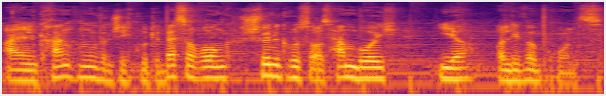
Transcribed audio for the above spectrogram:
Allen Kranken wünsche ich gute Besserung. Schöne Grüße aus Hamburg. Ihr Oliver Bruns.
